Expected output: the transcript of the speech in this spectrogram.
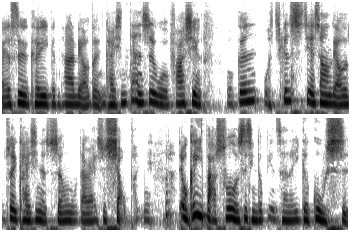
也是可以跟他聊得很开心，但是我发现。我跟我跟世界上聊的最开心的生物大概是小朋友，我可以把所有事情都变成了一个故事，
